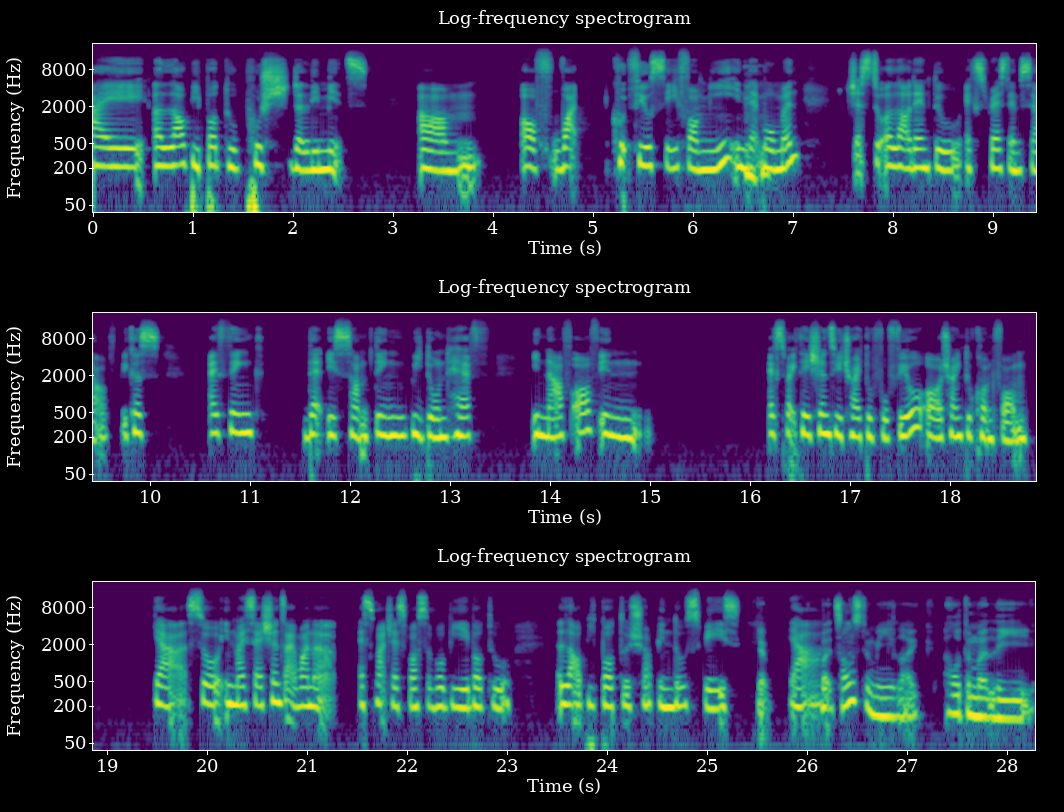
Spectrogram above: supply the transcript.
I allow people to push the limits um, of what could feel safe for me in that moment, just to allow them to express themselves. Because I think that is something we don't have enough of in expectations we try to fulfill or trying to conform. Yeah. So in my sessions, I wanna as much as possible be able to allow people to show up in those ways. Yep. Yeah. But it sounds to me like ultimately,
